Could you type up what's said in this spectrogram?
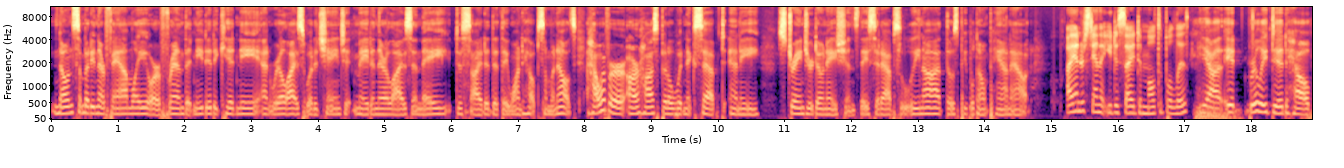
known somebody in their family or a friend that needed a kidney and realized what a change it made in their lives. And they decided that they wanted to help someone else. However, our hospital wouldn't accept any stranger donations. They said, absolutely not. Those people don't pan out. I understand that you decided to multiple list. Yeah, it really did help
